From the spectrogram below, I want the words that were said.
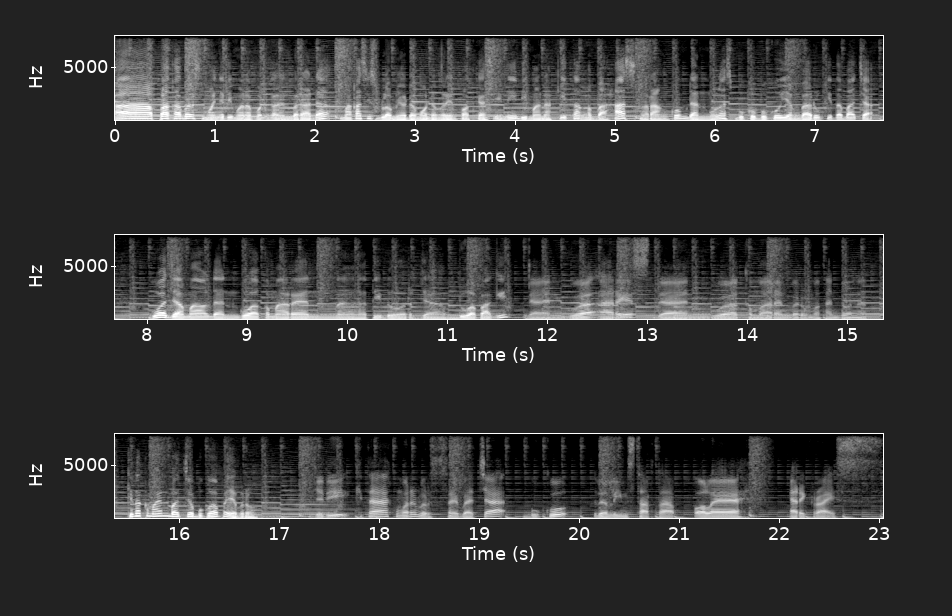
Apa kabar semuanya di mana pun kalian berada? Makasih sebelumnya udah mau dengerin podcast ini di mana kita ngebahas, ngerangkum, dan ngulas buku-buku yang baru kita baca. Gua Jamal dan gua kemarin eh, tidur jam 2 pagi. Dan gua Aris dan gua kemarin baru makan donat. Kita kemarin baca buku apa ya bro? Jadi kita kemarin baru selesai baca buku The Lean Startup oleh Eric Rice.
